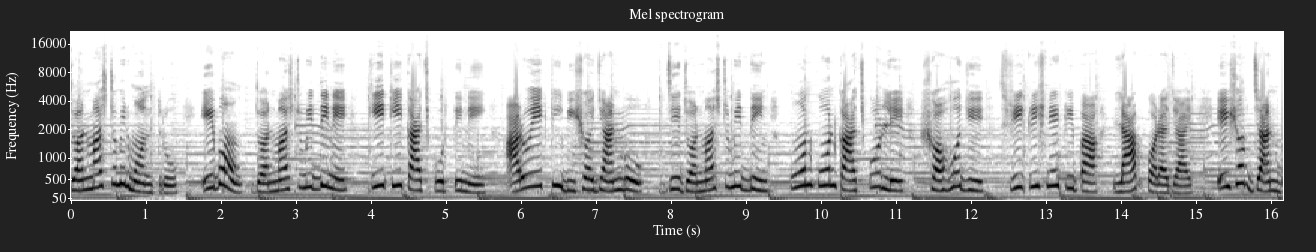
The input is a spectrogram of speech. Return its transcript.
জন্মাষ্টমীর মন্ত্র? এবং জন্মাষ্টমীর দিনে কি কি কাজ করতে নেই? আরও একটি বিষয় জানব যে জন্মাষ্টমীর দিন কোন কোন কাজ করলে সহজে শ্রীকৃষ্ণের কৃপা লাভ করা যায়। এইসব জানব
